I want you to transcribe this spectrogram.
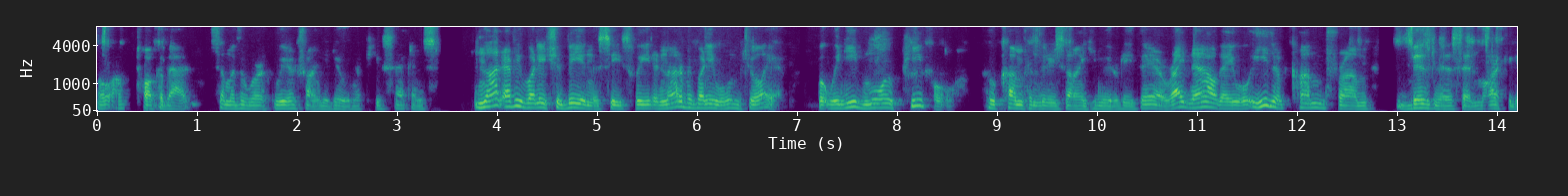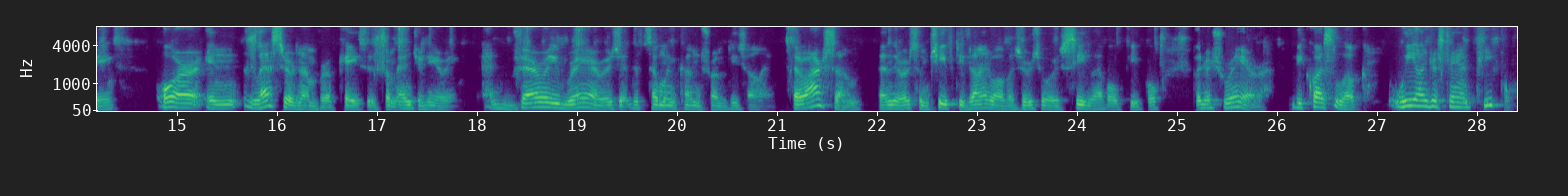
well, I'll talk about some of the work we are trying to do in a few seconds. Not everybody should be in the C suite and not everybody will enjoy it, but we need more people who come from the design community there. Right now, they will either come from business and marketing or, in lesser number of cases, from engineering. And very rare is it that someone comes from design. There are some, and there are some chief design officers who are C level people, but it's rare. Because look, we understand people.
